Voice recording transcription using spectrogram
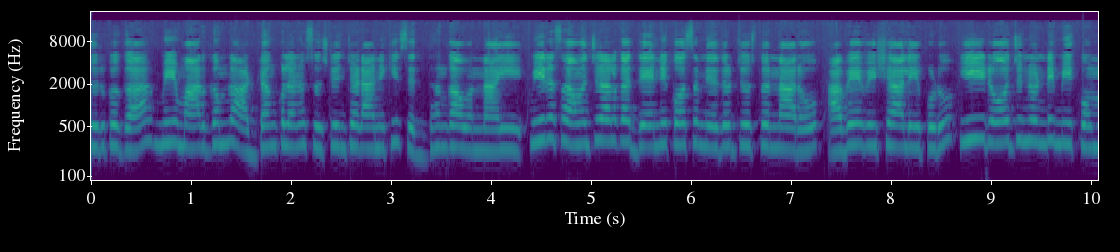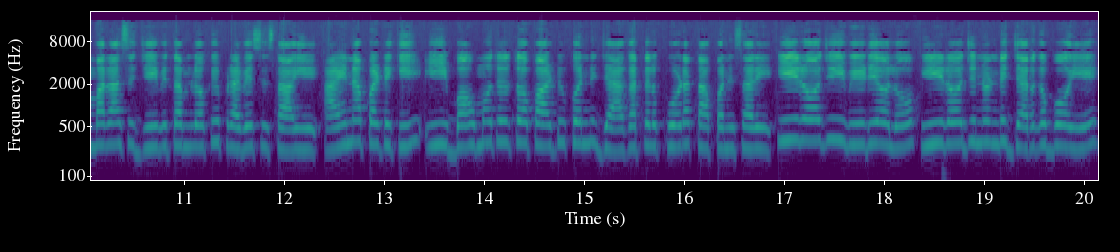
చురుకుగా మీ మార్గంలో అడ్డంకులను సృష్టించడానికి సిద్ధంగా ఉన్నాయి. మీరు సంవత్సరాలుగా దేనికోసం ఎదురు చూస్తున్నారు? అవే విషయాలు ఇప్పుడు ఈ రోజు నుండి మీ కుంభరాశి జీవితంలోకి ప్రవేశిస్తాయి. అయినప్పటికీ ఈ బహుమతులతో పాటు కొన్ని జాగ్రత్తలు కూడా తప్పనిసరి. ఈ రోజు ఈ వీడియోలో ఈ రోజు నుండి జరగబోయే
